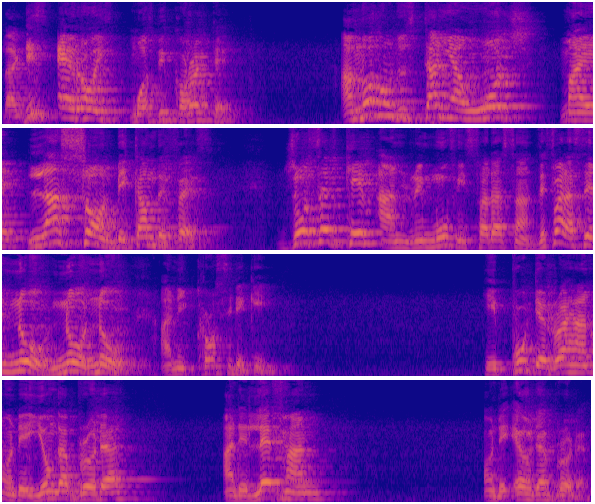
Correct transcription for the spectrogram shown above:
Like this error is, must be corrected. I'm not going to stand here and watch my last son become the first. Joseph came and removed his father's hand. The father said, No, no, no. And he crossed it again. He put the right hand on the younger brother and the left hand on the elder brother.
